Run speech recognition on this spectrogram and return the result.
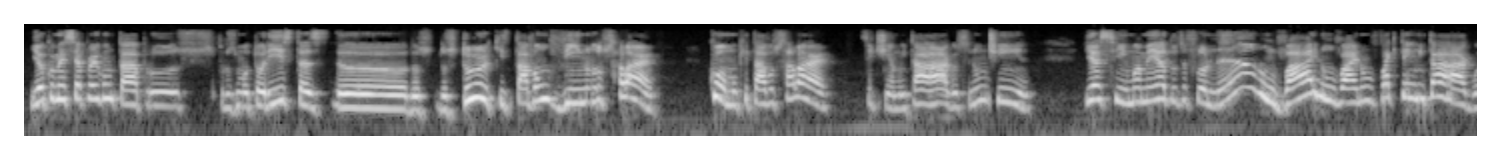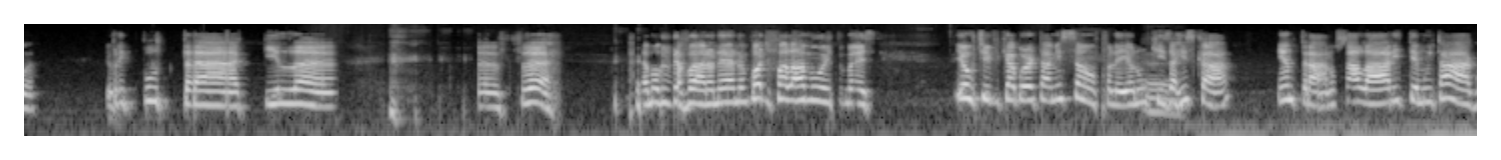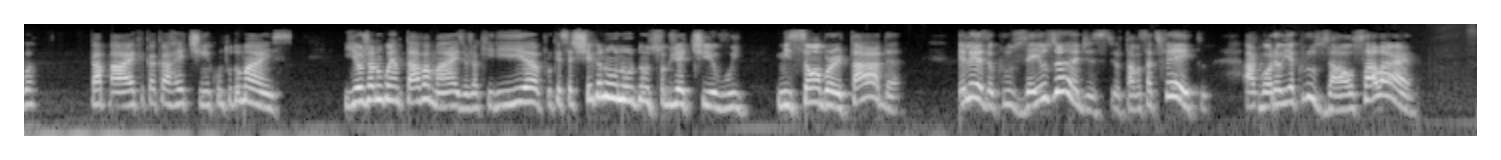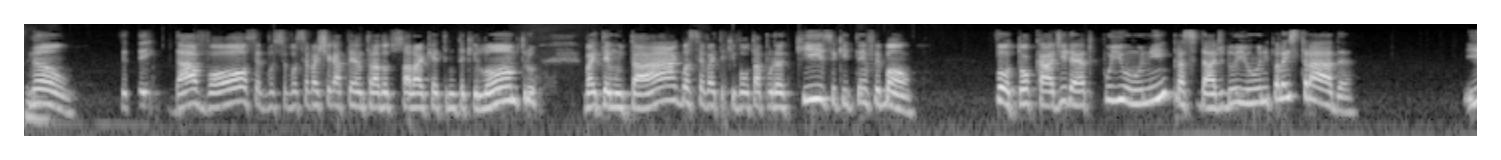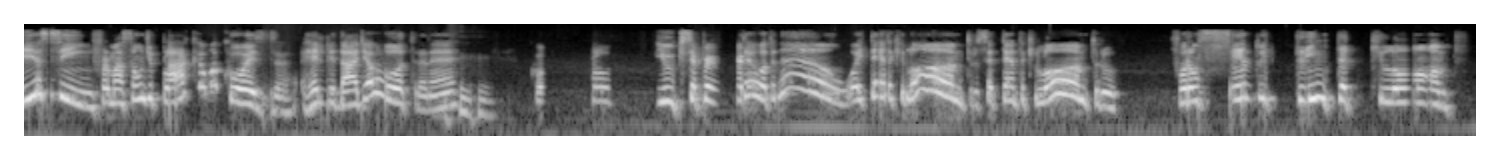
E eu comecei a perguntar para os motoristas do, dos, dos tours que estavam vindo do salar. Como que estava o salar? Se tinha muita água, se não tinha. E assim, uma meia dúzia falou: não, não vai, não vai, não vai que tem muita água. Eu falei, puta, aquilo. Estamos gravando, né? Não pode falar muito, mas eu tive que abortar a missão. Falei, eu não é. quis arriscar entrar no salário e ter muita água, com a bike, com a carretinha, com tudo mais. E eu já não aguentava mais, eu já queria, porque você chega no, no, no seu objetivo e missão abortada, beleza, eu cruzei os Andes, eu estava satisfeito. Agora eu ia cruzar o salar. Sim. Não, você tem, dá a volta, você, você vai chegar até a entrada do salar, que é 30 quilômetros, vai ter muita água, você vai ter que voltar por aqui, isso aqui tem. Eu falei, bom, vou tocar direto pro Iuni, para a cidade do Iuni, pela estrada. E assim, informação de placa é uma coisa, realidade é outra, né? e o que você perdeu é outra. Não, 80 quilômetros, 70 quilômetros, foram 130 quilômetros.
